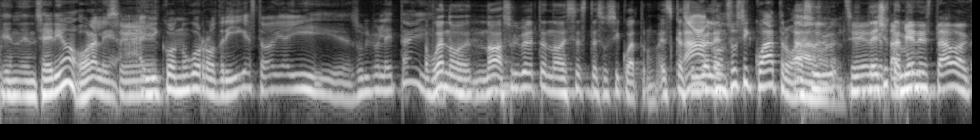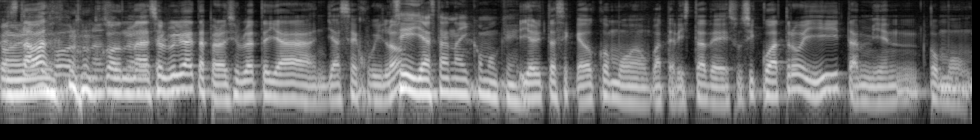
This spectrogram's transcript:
¿en, en serio? Órale. Sí. Ahí con Hugo Rodríguez, todavía ahí Azul Violeta. y- Bueno, no, Azul Violeta no, es este Susi 4. Es que Azul ah, Violeta. con Susi 4. Ah, Azul-. Sí, de hecho, también también estaba con- Estaba con con, Azul Violeta. Azul Violeta, pero Azul Violeta ya, ya se jubiló. Sí, ya están ahí como que. Y ahorita se quedó como baterista de Susi 4 y también como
